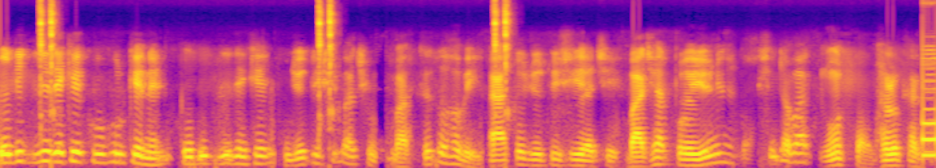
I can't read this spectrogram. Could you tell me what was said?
পেডিগ্রি দেখে কুকুর কেনেন পেডিগ্রি দেখে জ্যোতিষী বাছুন বাঁচতে তো হবেই এত জ্যোতিষী আছে বাঝার প্রয়োজনীয়তা সেটা বাদ নমস্কার ভালো থাকবে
